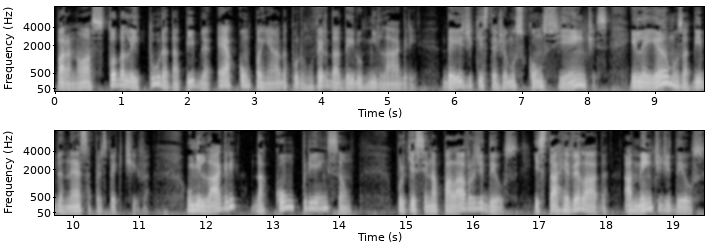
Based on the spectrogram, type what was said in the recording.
Para nós, toda leitura da Bíblia é acompanhada por um verdadeiro milagre, desde que estejamos conscientes e leiamos a Bíblia nessa perspectiva. O milagre da compreensão. Porque se na palavra de Deus está revelada a mente de Deus,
